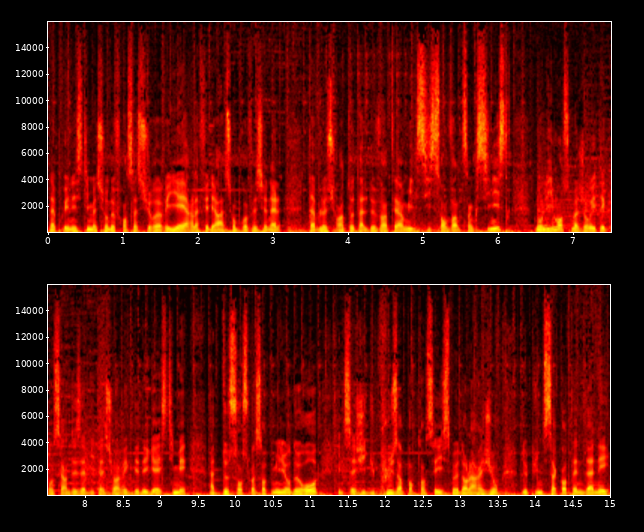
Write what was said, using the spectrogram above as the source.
D'après une estimation de France Assureur hier, la fédération professionnelle table sur un total de 21 625 sinistres, dont l'immense majorité concerne des habitations avec des dégâts estimés à 260 millions d'euros. Il s'agit du plus important séisme dans la région depuis une cinquantaine d'années.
